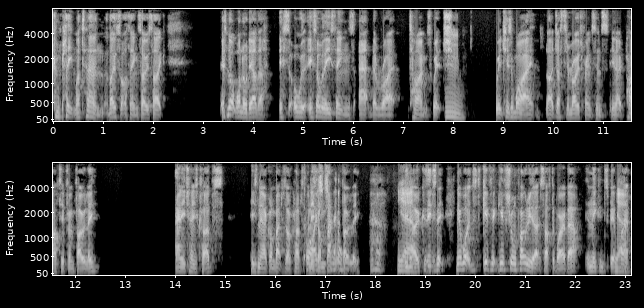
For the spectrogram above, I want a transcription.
complete my turn, those sort of things. So it's like, it's not one or the other. It's all it's all these things at the right times, which Mm. which is why, like Justin Rose, for instance, you know, parted from Foley, and he changed clubs. He's now gone back to his old clubs, and he's gone back to Foley. Yeah. You know, because he just, you know what, just give give Sean Foley that stuff to worry about, and they can just be a Yeah. player.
